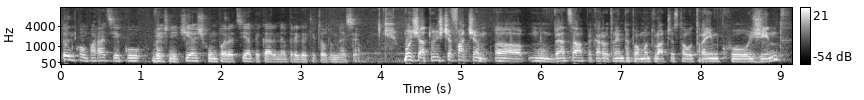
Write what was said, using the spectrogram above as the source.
în comparație cu veșnicia și cu împărăția pe care ne-a pregătit-o Dumnezeu. Bun, și atunci ce facem? Uh, viața pe care o trăim pe pământul acesta o trăim cu jind,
